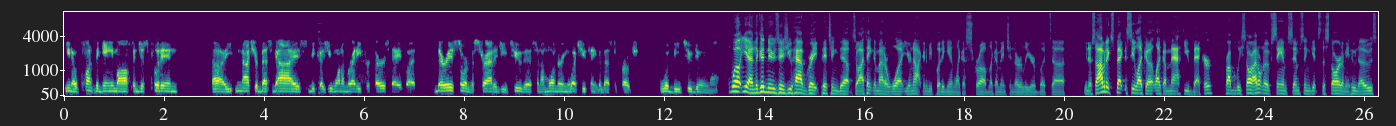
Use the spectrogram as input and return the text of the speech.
you know, punt the game off and just put in uh, not your best guys because you want them ready for Thursday. But there is sort of a strategy to this, and I'm wondering what you think the best approach would be to doing that. Well, yeah, and the good news is you have great pitching depth, so I think no matter what, you're not going to be putting in like a scrub, like I mentioned earlier. But uh, you know, so I would expect to see like a like a Matthew Becker probably start. I don't know if Sam Simpson gets the start. I mean, who knows?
